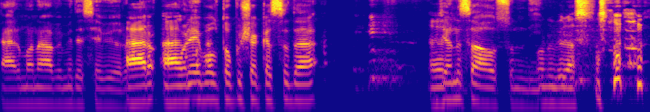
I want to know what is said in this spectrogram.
Erman abimi de seviyorum. Er, er, Voleybol topu şakası da Evet. canı sağ olsun diyeyim. Onu biraz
